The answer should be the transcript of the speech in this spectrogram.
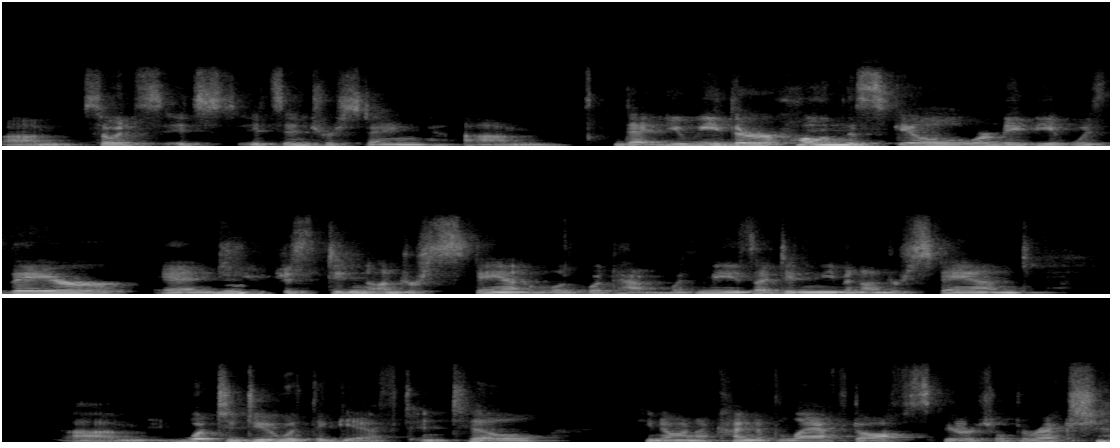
um, so it's it's it's interesting um, that you either hone the skill or maybe it was there and mm-hmm. you just didn't understand. Like what happened with me is I didn't even understand um, what to do with the gift until you know and i kind of laughed off spiritual direction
